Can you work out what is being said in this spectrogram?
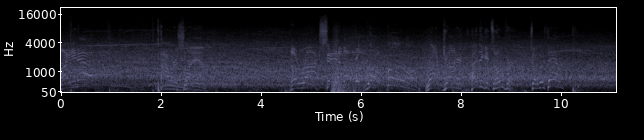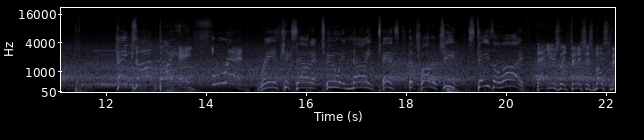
Fighting out. Power slam. The Rock setting him up for the Rock bottom. Rock got it. I think it's over. Shoulders down. hangs on by a thread. Reigns kicks out at two and nine tenths. The Tribal Chief stays alive. That usually finishes most men.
